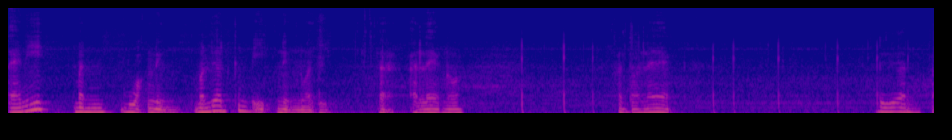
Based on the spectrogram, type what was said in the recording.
แต่นี้มันบวกหนึ่งมันเลื่อนขึ้นไปอีกหนึ่งหน่วยอีกอะอันแรกเนาะขั้นตอนแรก เลื่อนไป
